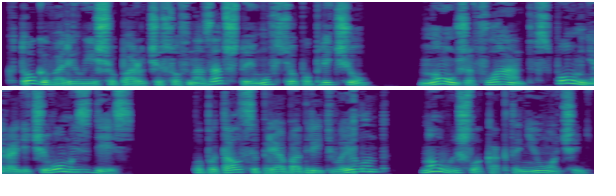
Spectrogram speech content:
Кто говорил еще пару часов назад, что ему все по плечу? «Ну уже, Флант, вспомни, ради чего мы здесь!» Попытался приободрить Вейланд, но вышло как-то не очень.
